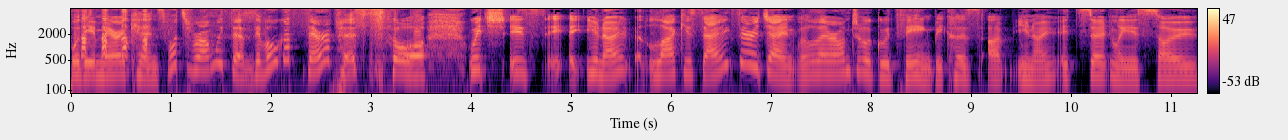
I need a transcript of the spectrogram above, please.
well, the Americans, what's wrong with them? They've all got therapists, or which is, you know, like you're saying, Sarah Jane, well, they're onto a good thing because, uh, you know, it certainly is so,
